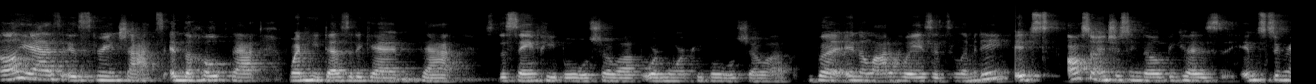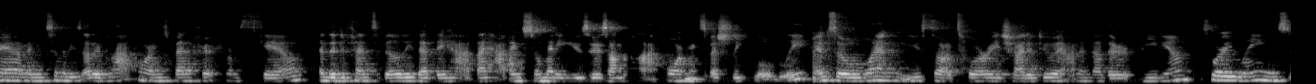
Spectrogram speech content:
All he has is screenshots and the hope that when he does it again, that the same people will show up or more people will show up but in a lot of ways it's limiting. It's also interesting though because Instagram and some of these other platforms benefit from scale and the defensibility that they have by having so many users on the platform, especially globally. And so when you saw Tory try to do it on another medium, Tory Lanez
